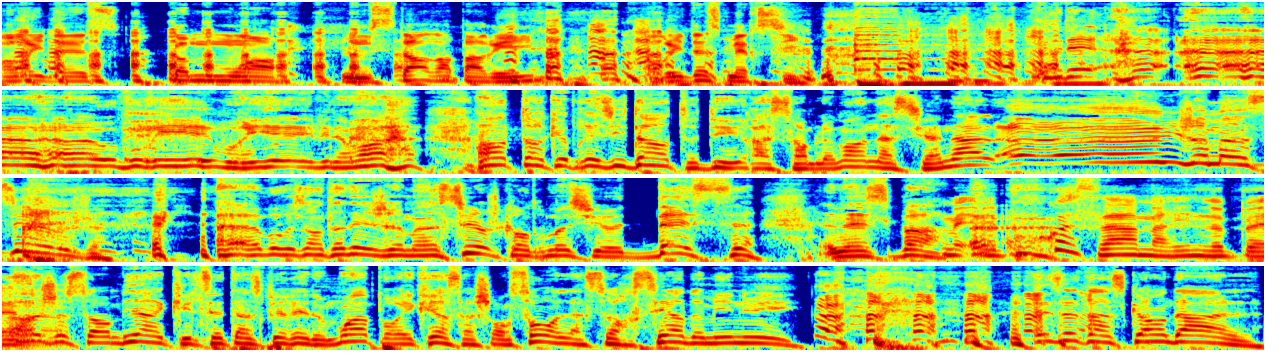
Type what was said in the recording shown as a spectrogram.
Henri Dess, comme moi, une star à Paris. Henri Dess, merci. Euh, euh, euh, vous riez, vous riez évidemment. En tant que présidente du Rassemblement national, je m'insurge. Euh, vous entendez, je m'insurge contre Monsieur Dess, n'est-ce pas? Mais, mais pourquoi ça, Marine Le Pen? Ah, je sens bien qu'il s'est inspiré de moi pour écrire sa chanson La sorcière de minuit. Et c'est un scandale,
